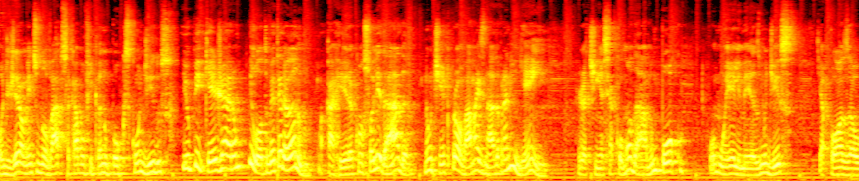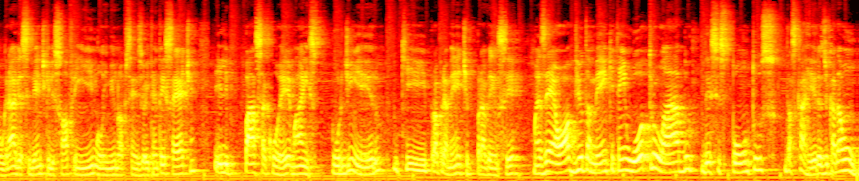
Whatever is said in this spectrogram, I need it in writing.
onde geralmente os novatos acabam ficando um pouco escondidos, e o Piquet já era um piloto veterano, uma carreira consolidada, não tinha que provar mais nada para ninguém, já tinha se acomodado um pouco, como ele mesmo diz, que após o grave acidente que ele sofre em Imola em 1987, ele passa a correr mais por dinheiro do que propriamente para vencer. Mas é óbvio também que tem o outro lado desses pontos das carreiras de cada um.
